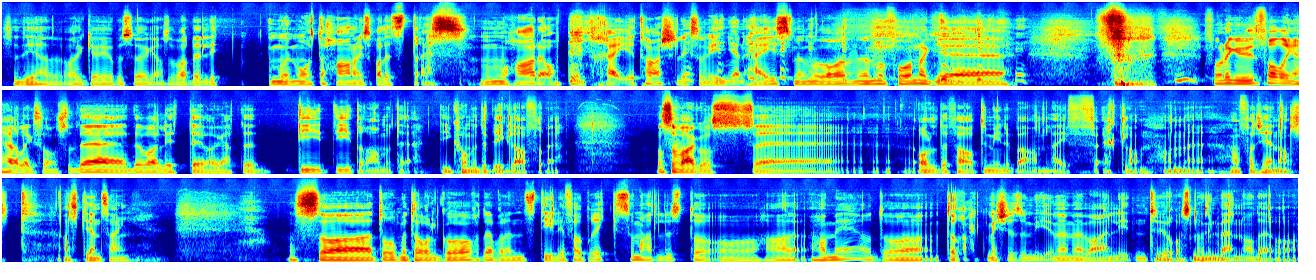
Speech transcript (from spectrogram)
Så de hadde, var det gøy å besøke. Så var det litt vi må- vi måtte ha noe som var litt stress. Vi må ha det opp i en tredje etasje, liksom, inn i en heis. Vi må, bare, vi må få noe få noen utfordringer her, liksom. Så det, det var litt det òg, at det, de, de drar vi til. De kommer til å bli glad for det. Og så var jeg hos eh, oldefar til mine barn, Leif Økland. Han, eh, han fortjener alt, alltid en sang. Og så dro vi til Ålgård. Der var det en stilig fabrikk som vi hadde lyst til å, å ha, ha med. Og da, da rakk vi ikke så mye, men vi var en liten tur hos noen venner der og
